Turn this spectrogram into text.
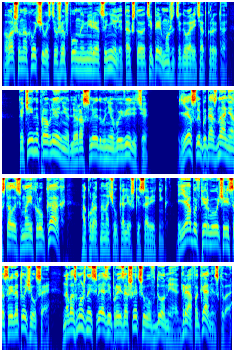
Вашу находчивость уже в полной мере оценили, так что теперь можете говорить открыто. Какие направления для расследования вы видите?» «Если бы дознание осталось в моих руках», — аккуратно начал коллежский советник, «я бы в первую очередь сосредоточился на возможной связи произошедшего в доме графа Каменского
